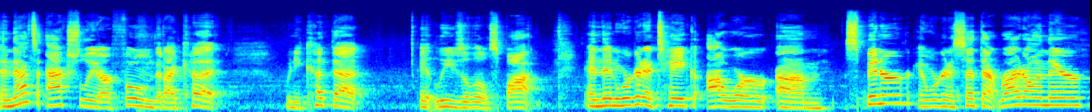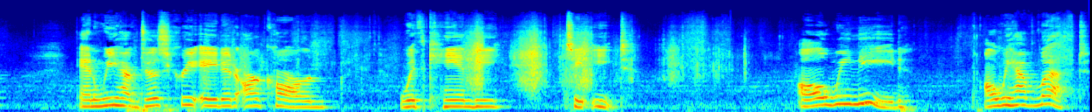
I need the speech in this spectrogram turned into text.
And that's actually our foam that I cut. When you cut that, it leaves a little spot. And then we're gonna take our um, spinner and we're gonna set that right on there. And we have just created our card with candy to eat. All we need, all we have left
